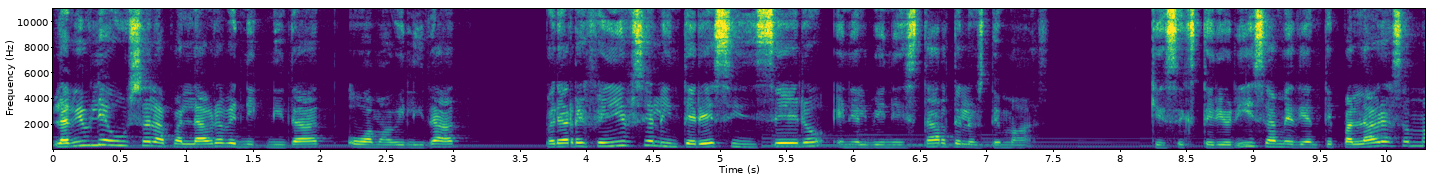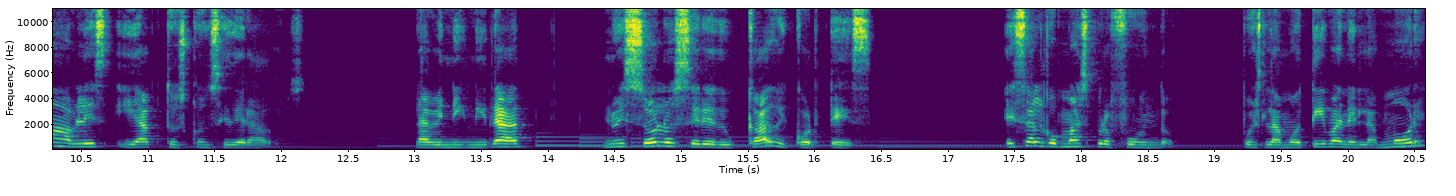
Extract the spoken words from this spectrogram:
La Biblia usa la palabra benignidad o amabilidad para referirse al interés sincero en el bienestar de los demás, que se exterioriza mediante palabras amables y actos considerados. La benignidad no es solo ser educado y cortés, es algo más profundo, pues la motivan el amor,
